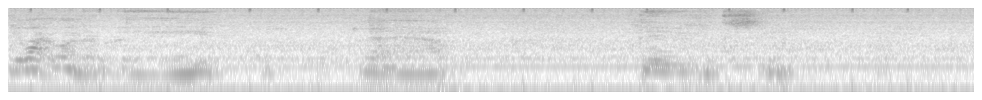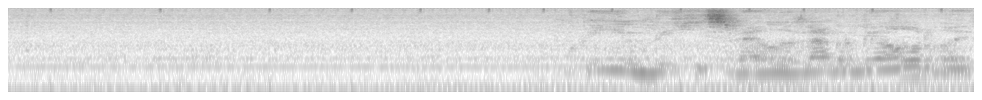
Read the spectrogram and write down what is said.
You might want to leave. now. There you can see. Clean leaky smell is not going to be all over the place.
